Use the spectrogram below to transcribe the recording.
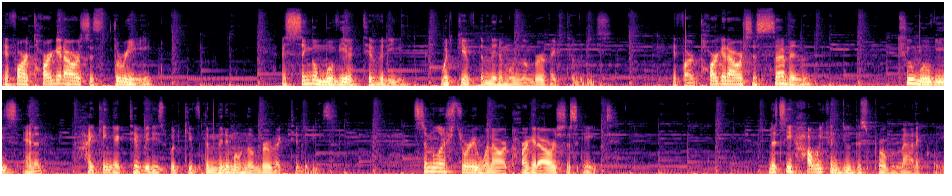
If our target hours is 3, a single movie activity would give the minimum number of activities. If our target hours is 7, two movies and hiking activities would give the minimum number of activities. Similar story when our target hours is 8. Let's see how we can do this programmatically.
